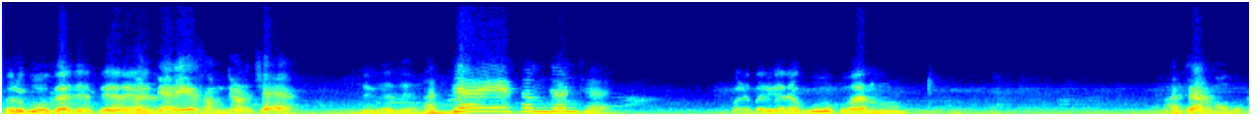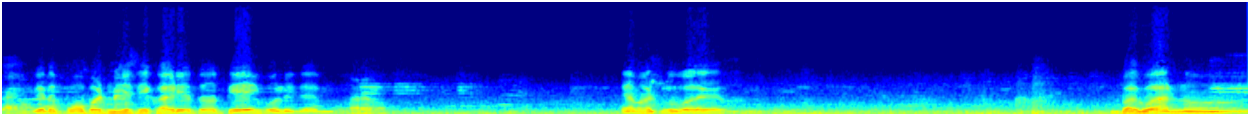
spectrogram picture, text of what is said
પેલું ગોખે છે ત્યારે? અત્યારે એ સમજણ છે. અત્યારે એ સમજણ છે. પણ બધું એને ગોખવાનું? આચારમાં મુકાયું? એ તો પોપટ નહીં શીખવાડીએ તો તે બોલી જાય. બરાબર. એમાં શું વળે? ભગવાનનું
